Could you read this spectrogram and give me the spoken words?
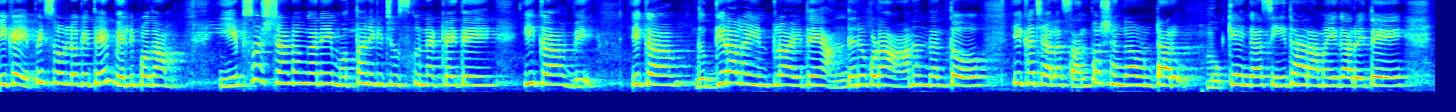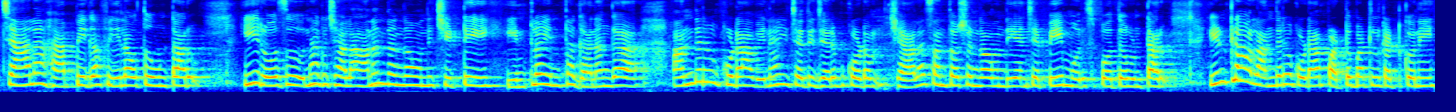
ఇక ఎపిసోడ్లోకి అయితే వెళ్ళిపోదాం. ఈ ఎపిసోడ్ స్టార్ట్ అవగానే మొత్తానికి చూసుకున్నట్లయితే ఇక వి- ఇక దుగ్గిరాల ఇంట్లో అయితే అందరూ కూడా ఆనందంతో ఇక చాలా సంతోషంగా ఉంటారు. ముఖ్యంగా సీతారామయ్య గారు అయితే చాలా హ్యాపీగా ఫీల్ అవుతూ ఉంటారు. ఈరోజు నాకు చాలా ఆనందంగా ఉంది చిట్టి. ఇంట్లో ఇంత ఘనంగా అందరూ కూడా వినాయక చవితి జరుపుకోవడం చాలా సంతోషంగా ఉంది అని చెప్పి మురిసిపోతూ ఉంటారు. ఇంట్లో వాళ్ళందరూ కూడా పట్టుబట్టలు కట్టుకొని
